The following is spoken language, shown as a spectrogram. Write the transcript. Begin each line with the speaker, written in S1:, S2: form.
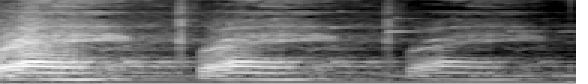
S1: break, break, break.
